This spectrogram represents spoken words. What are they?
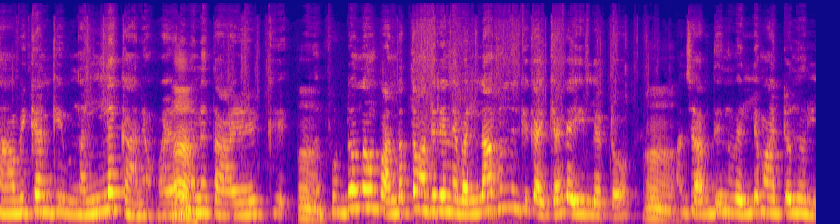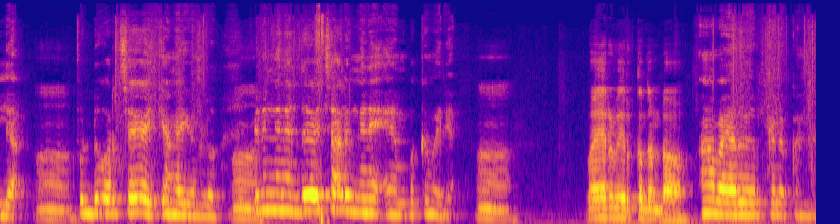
നാവിക്കാൻ നല്ല കാനം. വയറിങ്ങനെ താഴേക്ക് ഫുഡൊന്നും പണ്ടത്തെ മാതിരി തന്നെ വല്ലാതൊന്നും എനിക്ക് കഴിക്കാൻ കഴിയില്ല കേട്ടോ ഛർദി ഛർദിന്ന് വലിയ മാറ്റമൊന്നും ഇല്ല. ഫുഡ് കുറച്ചേ കഴിക്കാൻ കഴിയുള്ളൂ. പിന്നെ ഇങ്ങനെ എന്ത് കഴിച്ചാലും ഇങ്ങനെ എമ്പക്കം വരിക വയറ് വീർക്കുന്നുണ്ടോ? ആ വയറ് വീർക്കലൊക്കെ ഉണ്ട്.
